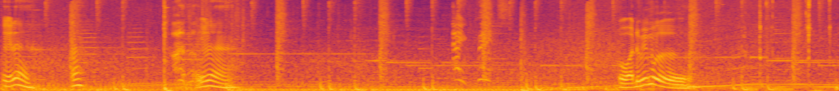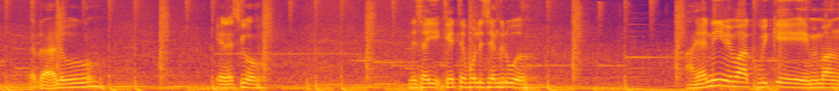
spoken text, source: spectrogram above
Eh dah. Ha? Mana? Oh ada member Tak ada lu Okay let's go. Kita cari kereta polis yang kedua. Ah yang ni memang aku fikir Memang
